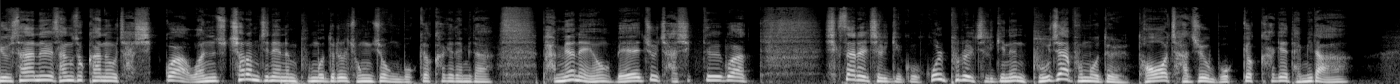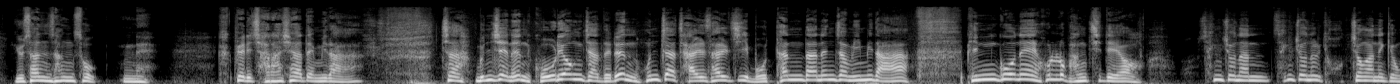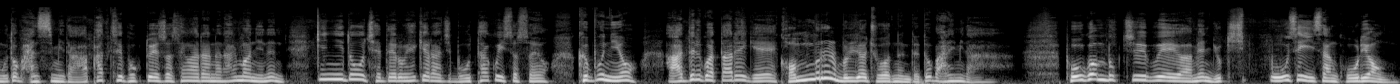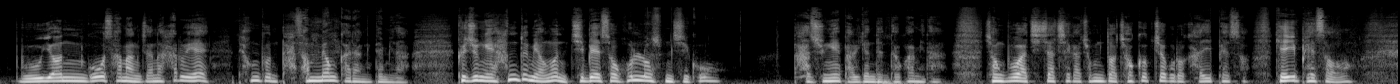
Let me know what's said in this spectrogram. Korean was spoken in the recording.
유산을 상속한 후 자식과 원수처럼 지내는 부모들을 종종 목격하게 됩니다. 반면에요, 매주 자식들과 식사를 즐기고 골프를 즐기는 부자 부모들 더 자주 목격하게 됩니다. 유산 상속, 네. 각별히 잘 하셔야 됩니다. 자, 문제는 고령자들은 혼자 잘 살지 못한다는 점입니다. 빈곤에 홀로 방치되어 생존한 생존을 걱정하는 경우도 많습니다. 아파트 복도에서 생활하는 할머니는 끼니도 제대로 해결하지 못하고 있었어요. 그분이요 아들과 딸에게 건물을 물려주었는데도 말입니다. 보건복지부에 의하면 65세 이상 고령 무연고 사망자는 하루에 평균 5명가량 됩니다. 그 중에 한두 명은 집에서 홀로 숨지고 나중에 발견된다고 합니다. 정부와 지자체가 좀 더 적극적으로 가입해서, 개입해서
